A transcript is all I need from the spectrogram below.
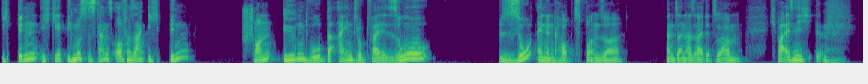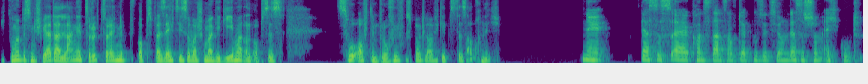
ich bin, ich gebe, ich muss es ganz offen sagen, ich bin schon irgendwo beeindruckt, weil so so einen Hauptsponsor an seiner Seite zu haben. Ich weiß nicht, ich tue mir ein bisschen schwer, da lange zurückzurechnen, ob es bei 60 sowas schon mal gegeben hat und ob es so oft im Profifußball, glaube ich, gibt es das auch nicht. Nee, das ist äh, Konstanz auf der Position. Das ist schon echt gut.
